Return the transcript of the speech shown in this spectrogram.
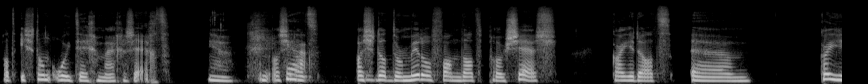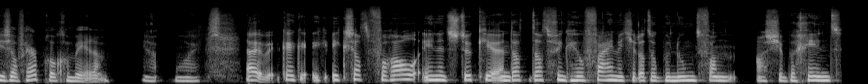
Wat is dan ooit tegen mij gezegd? Ja. En als je, Ja. dat, als je dat door middel van dat proces, kan je dat, ehm, kan je jezelf herprogrammeren. Ja, mooi. Nou, kijk, ik, ik zat vooral in het stukje, en dat, dat vind ik heel fijn dat je dat ook benoemt, van als je begint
